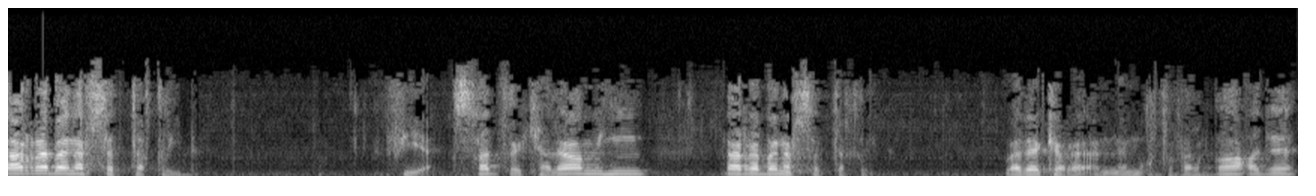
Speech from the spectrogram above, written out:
قرب نفس التقريب. في صدر كلامه قرب نفس التقريب. وذكر أن مقتضى القاعدة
